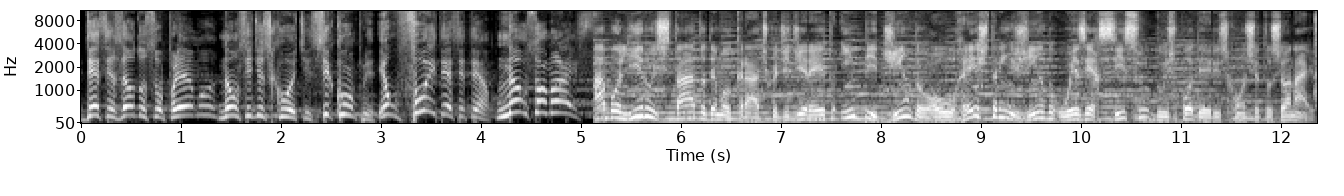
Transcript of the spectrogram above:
decisão do Supremo não se discute, se cumpre. Eu fui desse tempo, não sou mais. Abolir o Estado Democrático de Direito, impedindo ou restringindo o exercício dos poderes constitucionais.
